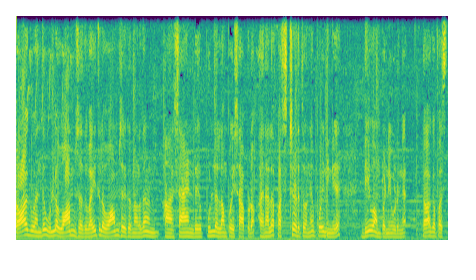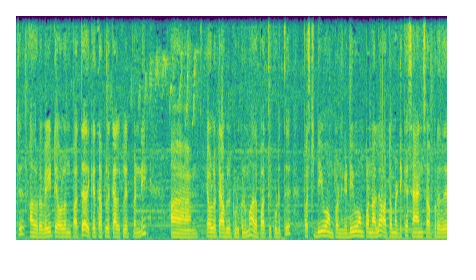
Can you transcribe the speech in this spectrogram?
டாக் வந்து உள்ள வார்ம்ஸ் அது வயிற்றுல வார்ம்ஸ் இருக்கிறதுனால தான் சாண்டு புல்லெல்லாம் போய் சாப்பிடும். அதனால் ஃபஸ்ட்டு எடுத்தோடனே போய் நீங்கள் டிவார்ம் பண்ணி விடுங்க. டாகை ஃபஸ்ட்டு அதோடய வெயிட் எவ்வளோன்னு பார்த்து அதுக்கேற்றாப்புல கால்குலேட் பண்ணி எவ்வளோ டேப்லெட் கொடுக்கணுமோ அதை பார்த்து கொடுத்து ஃபஸ்ட்டு டிவார்ம் பண்ணுங்கள் டிவார்ம் பண்ணாலே ஆட்டோமேட்டிக்காக சாண்ட் சாப்பிட்றது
